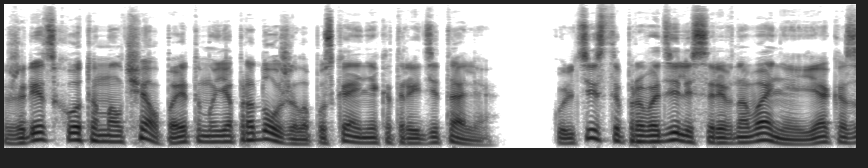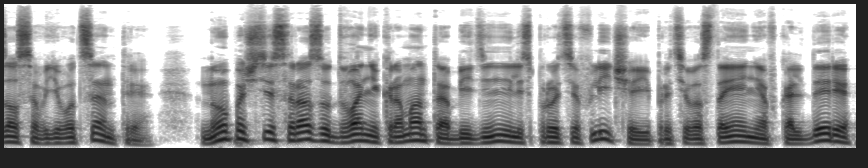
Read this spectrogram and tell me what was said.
Жрец Хота молчал, поэтому я продолжил, опуская некоторые детали. Культисты проводили соревнования, и я оказался в его центре. Но почти сразу два некроманта объединились против Лича, и противостояние в кальдере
